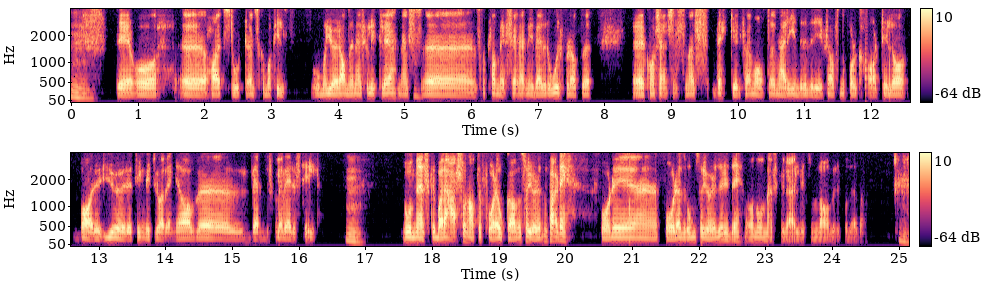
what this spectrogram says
Mm. Det å ha et stort ønske om å tilfredsstille om å gjøre andre mennesker lykkelige. Mens uh, så planmessig er et mye bedre ord. for at uh, conscientiousness dekker på en måte den her indre drivkraften folk har til å bare gjøre ting litt uavhengig av uh, hvem det skal leveres til. Mm. Noen mennesker bare er sånn at får de oppgave, så gjør de den ferdig. Får de, får de et rom, så gjør de det ryddig. Og noen mennesker er litt sånn lavere på det. da. Mm.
